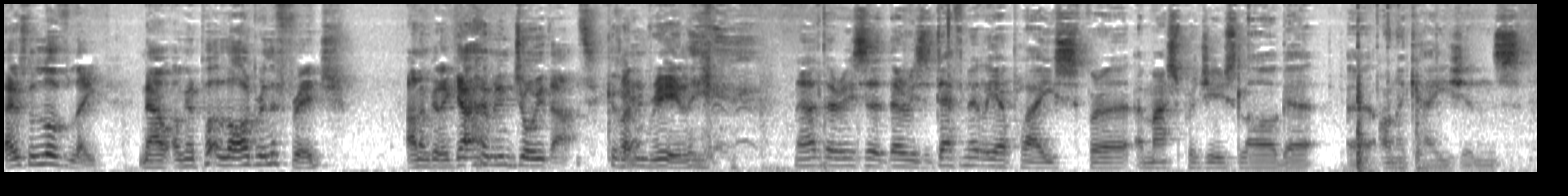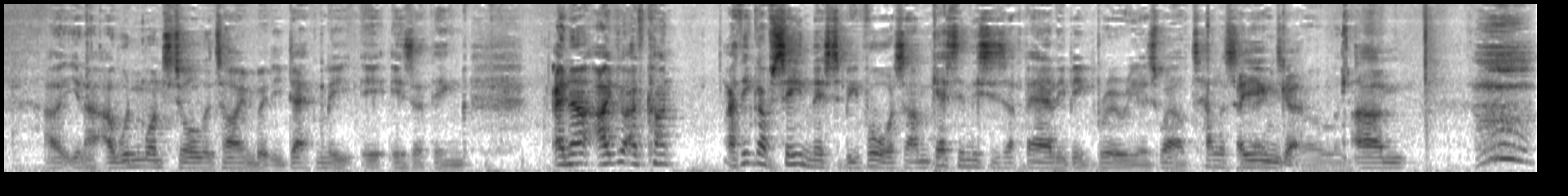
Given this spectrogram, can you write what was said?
those were lovely. Now I'm going to put a lager in the fridge, and I'm going to get home and enjoy that because I'm really. No, there is a there is definitely a place for a, a mass-produced lager uh, on occasions. Uh, you know, I wouldn't want it all the time, but it definitely i- is a thing. And I, I've I've kind I think I've seen this before, so I'm guessing this is a fairly big brewery as well. Tell us about it, Roland. Um,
